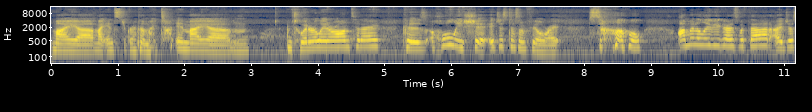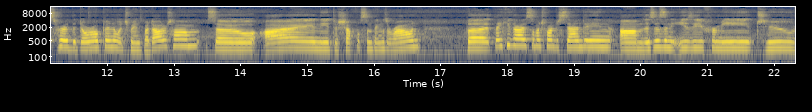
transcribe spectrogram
my uh, my Instagram and my in my um, Twitter later on today because holy shit, it just doesn't feel right. So, I'm going to leave you guys with that. I just heard the door open, which means my daughter's home. So, I need to shuffle some things around. But thank you guys so much for understanding. Um, this isn't easy for me to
